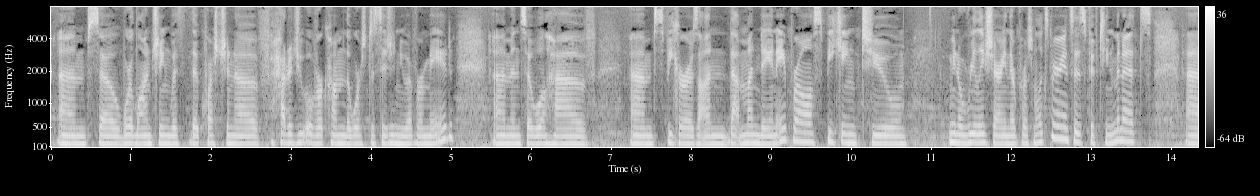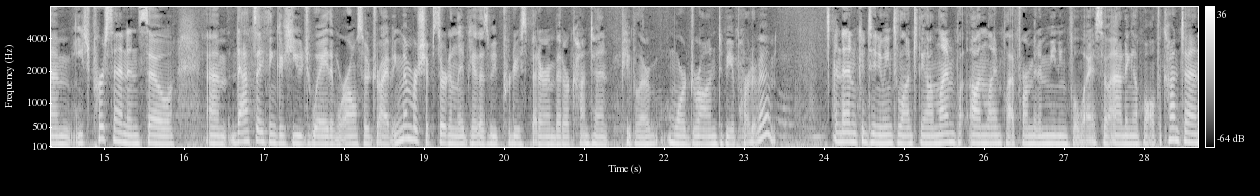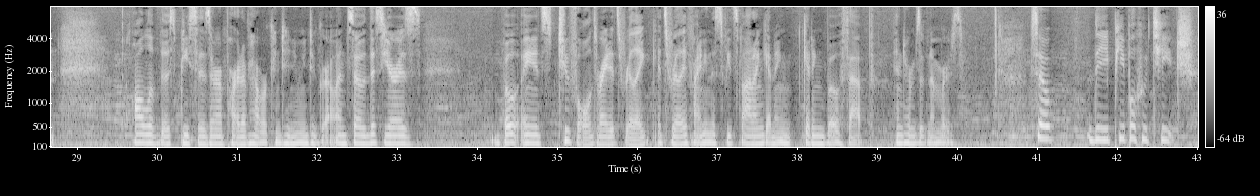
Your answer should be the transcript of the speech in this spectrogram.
Um, so we're launching with the question of how did you overcome the worst decision you ever made? Um, and so we'll have um, speakers on that Monday in April speaking to you know, really sharing their personal experiences, 15 minutes um, each person. And so um, that's, I think, a huge way that we're also driving membership, certainly because as we produce better and better content, people are more drawn to be a part of it. And then continuing to launch the online online platform in a meaningful way. So adding up all the content, all of those pieces are a part of how we're continuing to grow. And so this year is both. I mean, it's twofold, right? It's really it's really finding the sweet spot on getting getting both up in terms of numbers. So the people who teach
